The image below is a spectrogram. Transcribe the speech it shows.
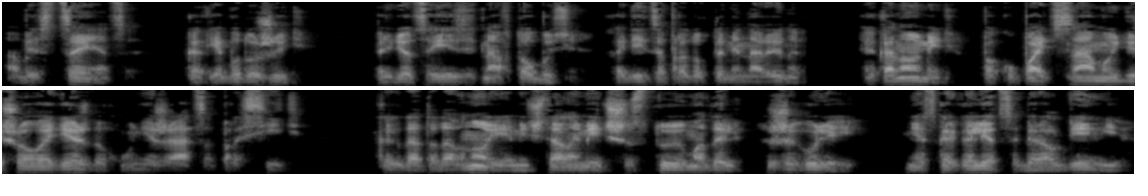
обесценятся. Как я буду жить? Придется ездить на автобусе, ходить за продуктами на рынок, экономить, покупать самую дешевую одежду, унижаться, просить. Когда-то давно я мечтал иметь шестую модель «Жигулей». Несколько лет собирал деньги,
